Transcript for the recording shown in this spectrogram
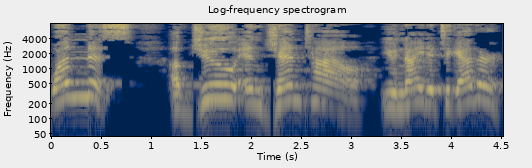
oneness of Jew and Gentile united together.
